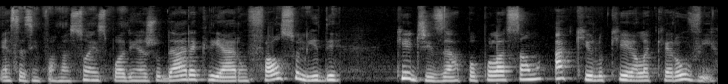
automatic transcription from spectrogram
essas informações podem ajudar a criar um falso líder que diz à população aquilo que ela quer ouvir.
